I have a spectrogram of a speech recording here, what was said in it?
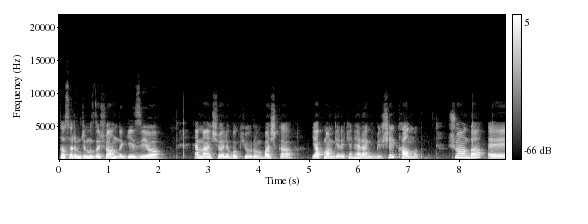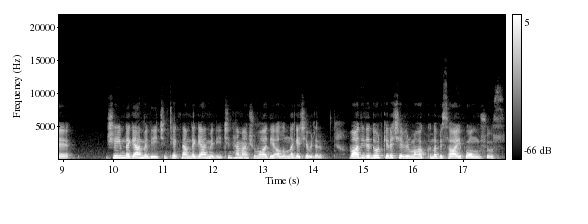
Tasarımcımız da şu anda geziyor. Hemen şöyle bakıyorum. Başka yapmam gereken herhangi bir şey kalmadı. Şu anda e, şeyim de gelmediği için, teknem de gelmediği için hemen şu vadi alanına geçebilirim. Vadide 4 kere çevirme hakkına bir sahip olmuşuz.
